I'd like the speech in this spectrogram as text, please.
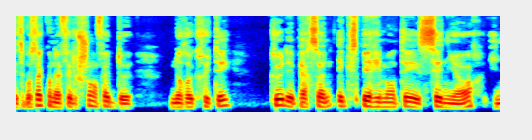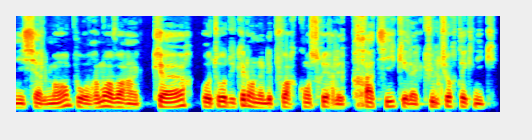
Et c'est pour ça qu'on a fait le choix en fait de ne recruter que des personnes expérimentées et seniors initialement pour vraiment avoir un cœur autour duquel on allait pouvoir construire les pratiques et la culture technique.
